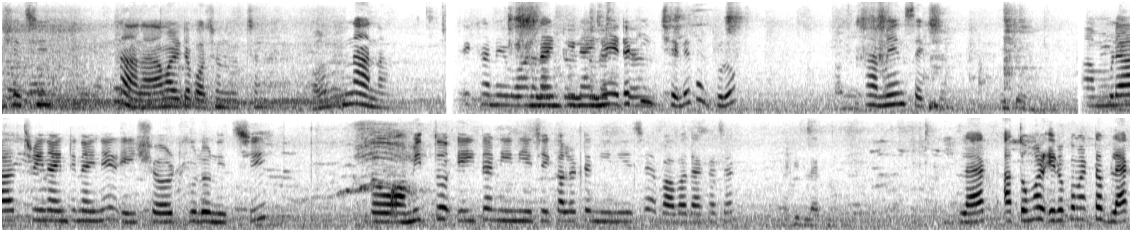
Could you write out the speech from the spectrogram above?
এসেছি। না না আমার এটা পছন্দ হচ্ছে না। না না। এখানে ওয়ান নাইনটি নাইনে এটা কি ছেলে তার পুরো? হ্যাঁ মেন সেকশন আমরা থ্রি নাইনটি নাইনের এই শার্টগুলো নিচ্ছি। তো অমিত তো এইটা নিয়ে নিয়েছে এই কালারটা নিয়ে নিয়েছে বাবা দেখা যাক। ব্ল্যাক আর তোমার এরকম একটা ব্ল্যাক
